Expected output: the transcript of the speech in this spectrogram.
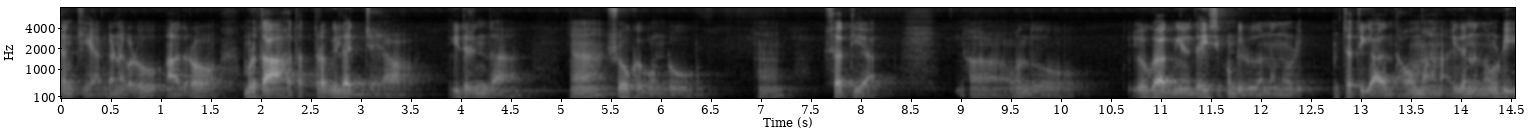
ಸಂಖ್ಯೆಯ ಗಣಗಳು ಆದರೂ ಮೃತಾಹ ತತ್ರ ವಿಲಜ್ಜಯ. ಇದರಿಂದ ಶೋಕಗೊಂಡು ಸತಿಯ ಒಂದು ಯೋಗಾಗ್ನಿಯನ್ನು ದಹಿಸಿಕೊಂಡಿರುವುದನ್ನು ನೋಡಿ, ಸತಿಗೆ ಆದಂಥ ಅವಮಾನ. ಇದನ್ನು ನೋಡಿ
